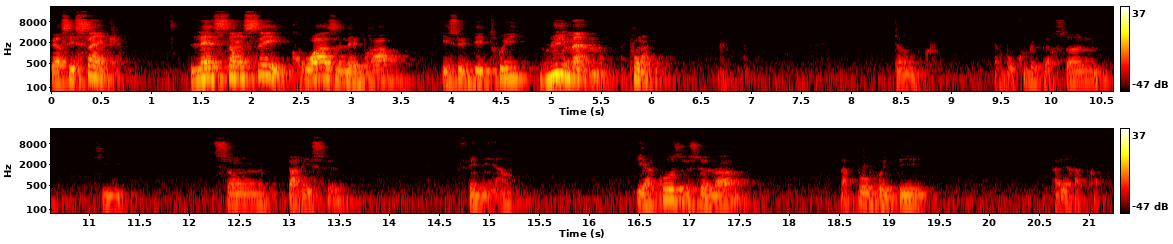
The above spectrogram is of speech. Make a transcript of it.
Verset 5. L'insensé croise les bras et se détruit lui-même. Point. Donc, il y a beaucoup de personnes qui sont paresseux, fainéants, et à cause de cela, la pauvreté va les rattraper,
